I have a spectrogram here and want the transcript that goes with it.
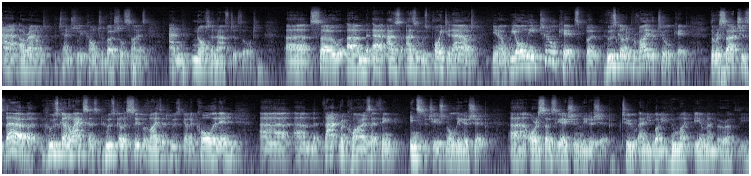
uh, around potentially controversial science and not an afterthought. Uh, so, um, uh, as, as it was pointed out, you know, we all need toolkits, but who's going to provide the toolkit? The research is there, but who's going to access it? Who's going to supervise it? Who's going to call it in? Uh, um, that requires, I think, institutional leadership uh, or association leadership to anybody who might be a member of the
